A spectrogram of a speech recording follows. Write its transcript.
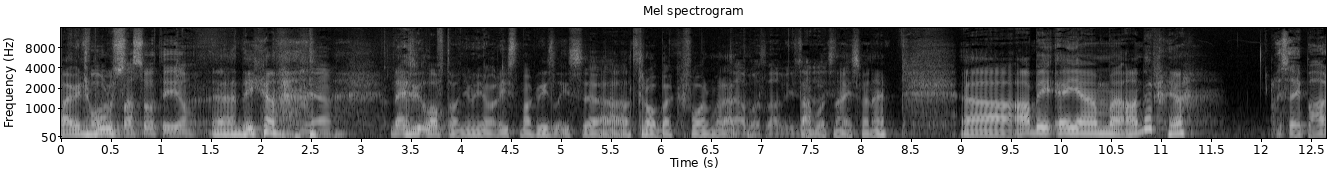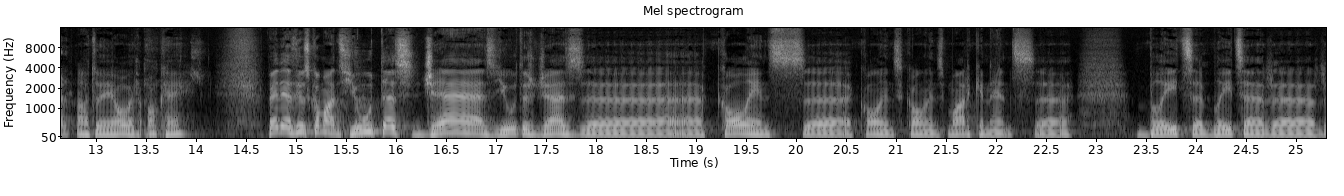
Vai viņš Form būs pasūtījis? Uh, Dikam. Nē, es Loftonu junior īstenībā Grizzlies uh, throwback formu. Tā būtu labi. Tā būtu nice, vai ne? Uh, abi ejam under. Ja? Es eju pāri. Ah, tu ej over. Okay. Pēdējās divas komandas jūtas jazz, jūtas jazz, uh, Collins, uh, Collins, Collins Markinens. Uh, Blīce, blīce ar, ar, ar,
